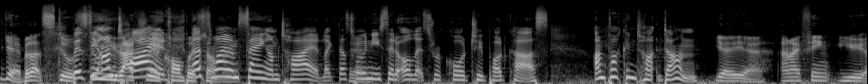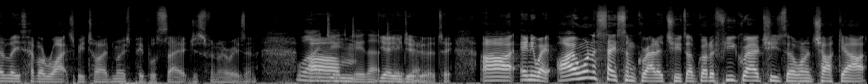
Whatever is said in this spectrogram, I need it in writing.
Yeah, but that's still. But see, still I'm you've actually tired. That's why I'm saying I'm tired. Like that's Yeah. why when you said, "Oh, let's record two podcasts," I'm fucking ti done. Yeah, yeah, and I think you at least have a right to be tired. Most people say it just for no reason. Well, I do Um, do that Yeah, too, you do do that too. Uh, anyway, I want to say some gratitudes. I've got a few gratitudes that I want to chuck out,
